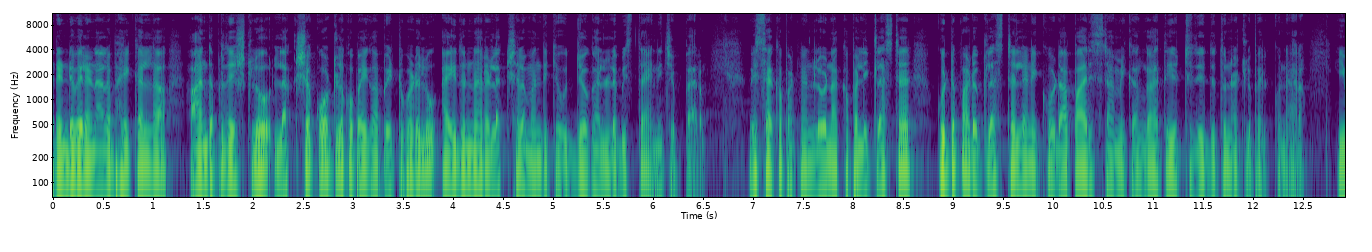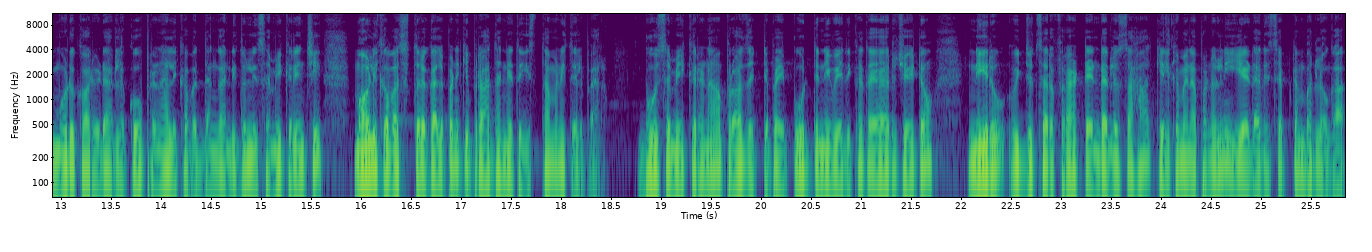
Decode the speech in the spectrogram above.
రెండు వేల నలభై కల్లా ఆంధ్రప్రదేశ్లో లక్ష కోట్లకు పైగా పెట్టుబడులు ఐదున్నర లక్షల మందికి ఉద్యోగాలు లభిస్తాయని చెప్పారు. విశాఖపట్నంలో నక్కపల్లి క్లస్టర్ గుట్టపాడు క్లస్టర్లని కూడా పారిశ్రామికంగా తీర్చిదిద్దుతున్నట్లు పేర్కొన్నారు. ఈ మూడు కారిడార్లకు ప్రణాళికాబద్ధంగా నిధుల్ని సమీకరించి మౌలిక వసతుల కల్పనకి ప్రాధాన్యత ఇస్తామని తెలిపారు. భూ సమీకరణ ప్రాజెక్టుపై పూర్తి నివేదిక తయారు చేయటం నీరు విద్యుత్ సరఫరా టెండర్లు సహా కీలకమైన పనుల్ని ఏడాది సెప్టెంబర్లోగా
